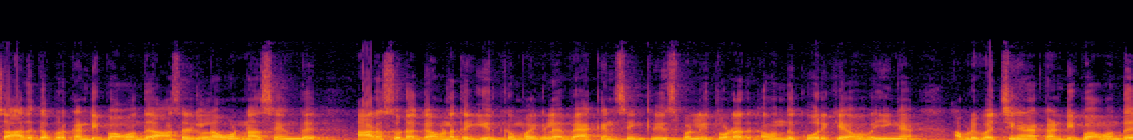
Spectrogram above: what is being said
ஸோ அதுக்கப்புறம் கண்டிப்பாக வந்து ஆசிரியர்கள்லாம் ஒன்றா சேர்ந்து அரசோட கவனத்தை ஈர்க்கும் வகையில் வேகன்சி இன்க்ரீஸ் பண்ணி தொடர் வந்து கோரிக்கையாக வைங்க. அப்படி வச்சிங்கன்னா கண்டிப்பாக வந்து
